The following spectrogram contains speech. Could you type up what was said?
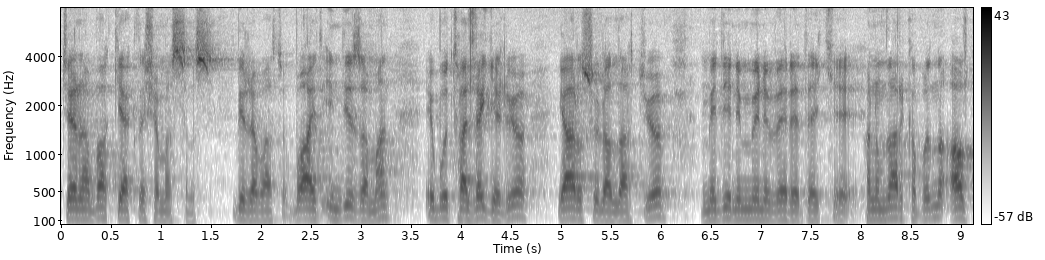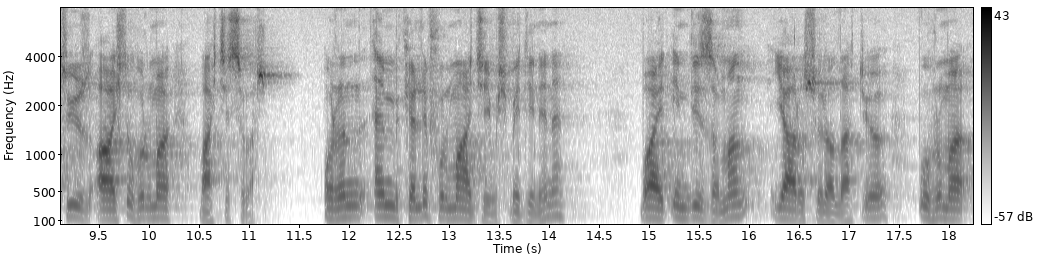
Cenab-ı Hak yaklaşamazsınız. Bir revat. Bu ayet indiği zaman Ebu Talha geliyor. Ya Resulallah diyor. Medine Münevvere'deki hanımlar kapısında 600 ağaçlı hurma bahçesi var. Oranın en mükellef hurma ağacıymış Medine'nin. Bu ayet indiği zaman ya Resulallah diyor. Bu hurma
